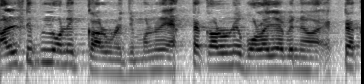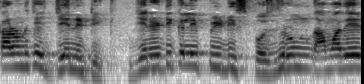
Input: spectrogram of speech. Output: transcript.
মাল্টিপল অনেক কারণ আছে। মানে একটা কারণে বলা যাবে না একটা কারণ হচ্ছে জেনেটিক জেনেটিক্যালি প্রিডিসপোজ ধরুন আমাদের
